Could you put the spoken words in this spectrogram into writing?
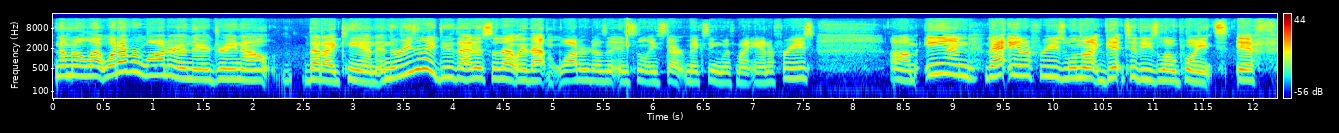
And I'm gonna let whatever water in there drain out that I can. And the reason I do that is so that way that water doesn't instantly start mixing with my antifreeze. Um, and that antifreeze will not get to these low points if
